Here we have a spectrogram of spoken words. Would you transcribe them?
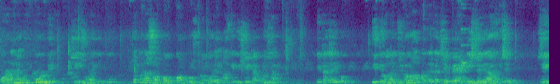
ওনারা যখন বলবে, সেই সময় কিন্তু যতটা সম্ভব কম প্রশ্ন করে আগে বিষয়টা বোঝা। এটা চাইব। দ্বিতীয় কথা ছিল আপনাদের কাছে প্যান লিস্টে দেওয়া হচ্ছে। সেই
